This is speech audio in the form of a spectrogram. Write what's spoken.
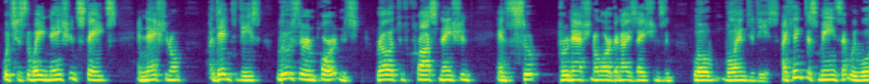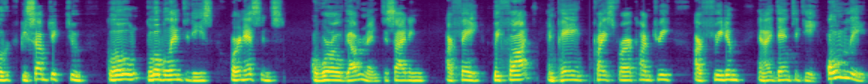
which is the way nation states and national identities lose their importance relative cross nation and supranational organizations and global entities. I think this means that we will be subject to global entities, or in essence, a world government deciding our fate. We fought and paid price for our country, our freedom and identity. Only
